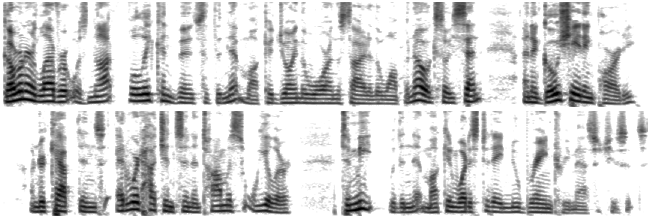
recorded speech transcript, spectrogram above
Governor Leverett was not fully convinced that the Nipmuc had joined the war on the side of the Wampanoag, so he sent a negotiating party under Captains Edward Hutchinson and Thomas Wheeler to meet with the Nipmuc in what is today New Braintree, Massachusetts.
